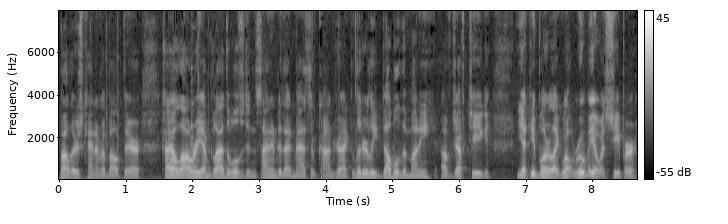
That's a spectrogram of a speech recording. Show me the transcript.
Butler's kind of about there. Kyle Lowry, I'm glad the Wolves didn't sign him to that massive contract, literally double the money of Jeff Teague. Yet people are like, well, Rubio was cheaper.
